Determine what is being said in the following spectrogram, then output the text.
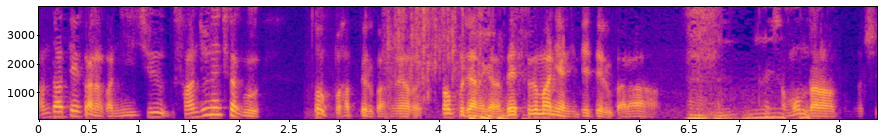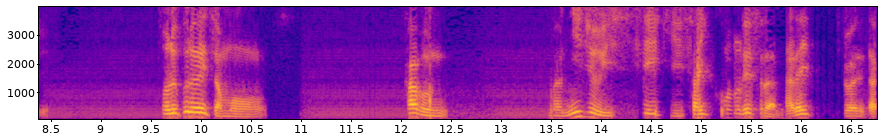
アンダーテイカーなんか20、30年近くトップ張ってるからね。あのトップじゃないけど、レッスルマニアに出てるから、大したもんだなと思うし。トリプル H はもう、多分、まあ、21世紀最高のレスラー誰って言われた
